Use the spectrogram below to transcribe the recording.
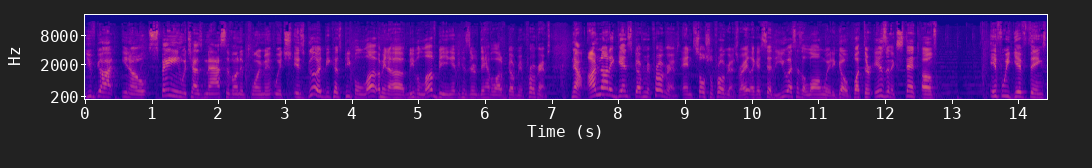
you've got you know Spain, which has massive unemployment, which is good because people love. I mean, uh, people love being it because they have a lot of government programs. Now, I'm not against government programs and social programs, right? Like I said, the U.S. has a long way to go, but there is an extent of if we give things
